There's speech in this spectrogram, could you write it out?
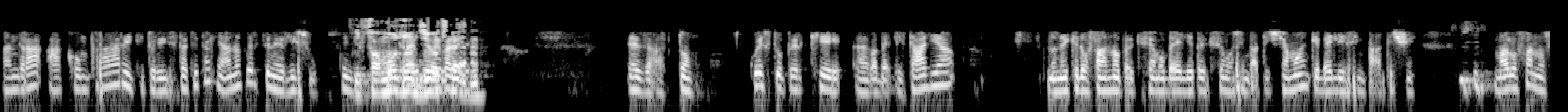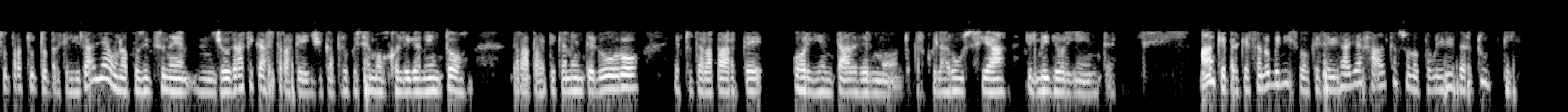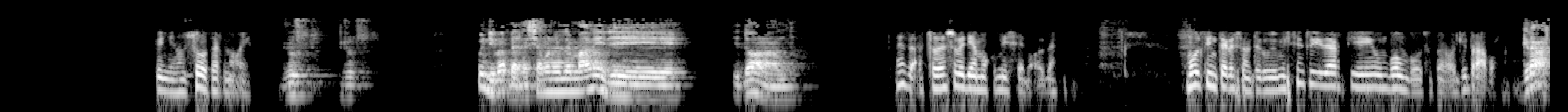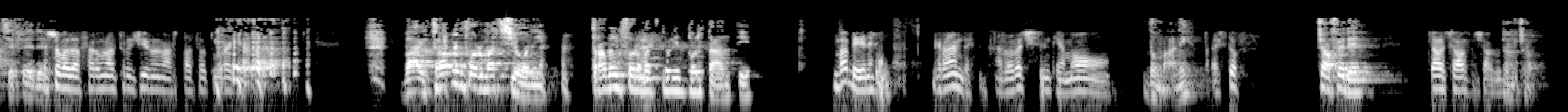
andrà a comprare i titoli di Stato italiano per tenerli su. Quindi il famoso zio valere... Esatto, questo perché eh, vabbè, l'Italia non è che lo fanno perché siamo belli e perché siamo simpatici, siamo anche belli e simpatici, ma lo fanno soprattutto perché l'Italia ha una posizione geografica strategica, per cui siamo il collegamento tra praticamente loro e tutta la parte orientale del mondo, per cui la Russia e il Medio Oriente, ma anche perché sanno benissimo che se l'Italia salta sono problemi per tutti, quindi non solo per noi. Giusto, giusto. Quindi va bene, siamo nelle mani di, di Donald. Esatto, adesso vediamo come si evolve. Molto interessante lui, mi sento di darti un buon voto per oggi, bravo. Grazie Fede. Adesso vado a fare un altro giro nella spazzatura. Vai, trova informazioni, trova informazioni importanti. Va bene, grande. Allora ci sentiamo domani. Presto. Ciao Fede. Ciao ciao, ciao. Ciao ciao.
